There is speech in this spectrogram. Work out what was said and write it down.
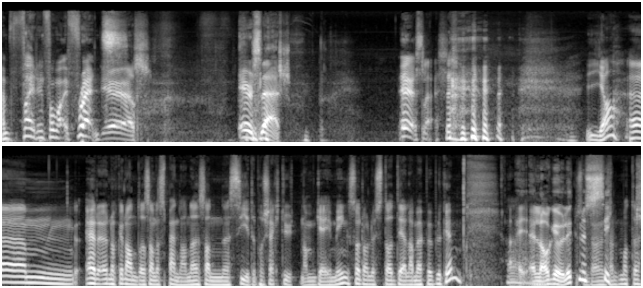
I'm fighting for my friends! Yes! Air slash! Air slash. ja. Um, er det noen andre sånne spennende sånne sideprosjekt utenom gaming som du har lyst til å dele med publikum? Jeg, jeg lager jo litt musikk eventuelt måtte-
